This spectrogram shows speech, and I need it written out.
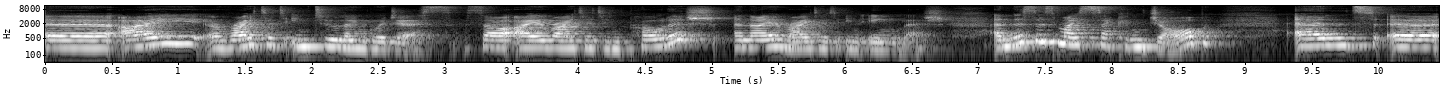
uh, I write it in two languages. So I write it in Polish and I write it in English. And this is my second job, and uh,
